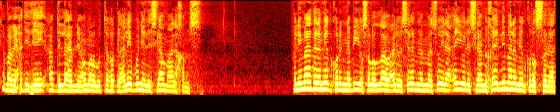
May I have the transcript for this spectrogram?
كما في حديث عبد الله بن عمر متفق عليه بني الإسلام على خمس. فلماذا لم يذكر النبي صلى الله عليه وسلم لما سئل أي الإسلام خير؟ لما لم يذكر الصلاة؟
